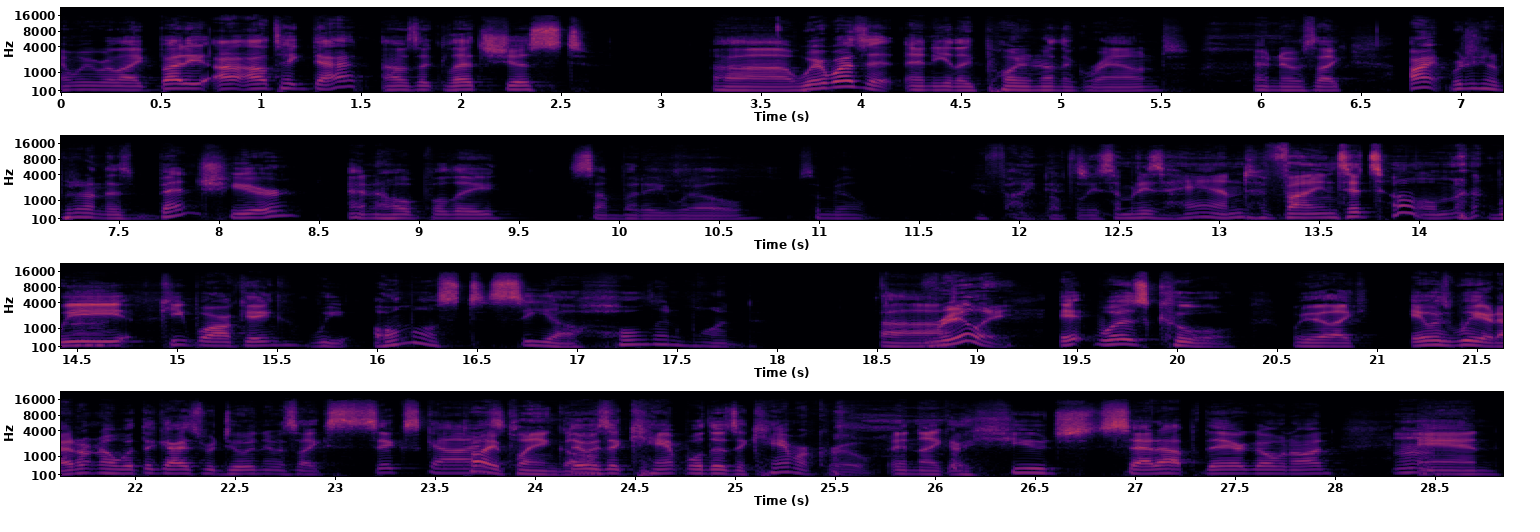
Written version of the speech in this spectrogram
and we were like, "Buddy, I- I'll take that." I was like, "Let's just." Uh, where was it? And he like pointed on the ground, and it was like, "All right, we're just gonna put it on this bench here, and hopefully somebody will somebody will find it." Hopefully somebody's hand finds its home. We keep walking. We almost see a hole in one. really? It was cool. We were like, it was weird. I don't know what the guys were doing. It was like six guys Probably playing golf. There was a camp. Well, there's a camera crew and like a huge setup there going on. Mm. And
